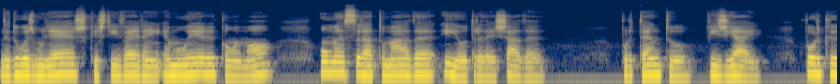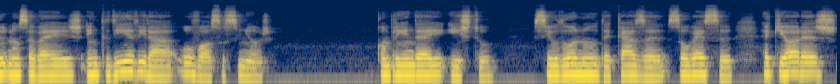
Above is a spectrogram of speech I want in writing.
De duas mulheres que estiverem a moer com a mó, uma será tomada e outra deixada. Portanto, vigiai, porque não sabeis em que dia virá o vosso Senhor. Compreendei isto se o dono da casa soubesse a que horas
